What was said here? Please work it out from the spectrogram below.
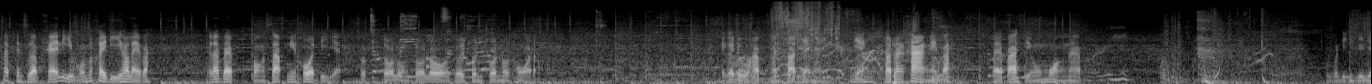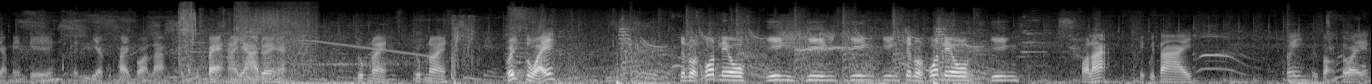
ถ้าเป็นสำหรับแครี่ผมว่าไม่ค่อยดีเท่าไหร่ปะแต่ถ้าแบบของซับนี่โคตรดีอะแบบตัวลงตัวโลตัวชนชนโหดๆอะเดี๋ยวก็ดูครับมันช็อตยังไง เนี่ยช็อตข้างๆไงปะสายฟ้าสีม่วงๆนะครับปกติลีเลียไม่เพย์แต่ลีเลียกูไปก่อนละแปะหายาด้วยไงจุบหน่อยจุบหน่อย เฮ้ยสวย จรวดโคตรเร็ว ยิงยิงยิงยิงจรวดโคตรเร็ว ยิงพอละเดี๋ยวกูตายเฮ้ยเหลือสองตัวเอง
